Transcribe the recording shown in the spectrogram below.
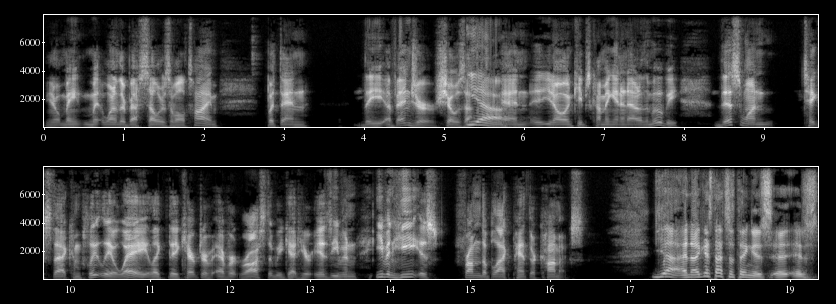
you know, main one of their best sellers of all time, but then the Avenger shows up, Yeah. and eh, you know, and keeps coming in and out of the movie. This one takes that completely away. Like the character of Everett Ross that we get here is even even he is from the Black Panther comics. Yeah, and I guess that's the thing is eh, is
